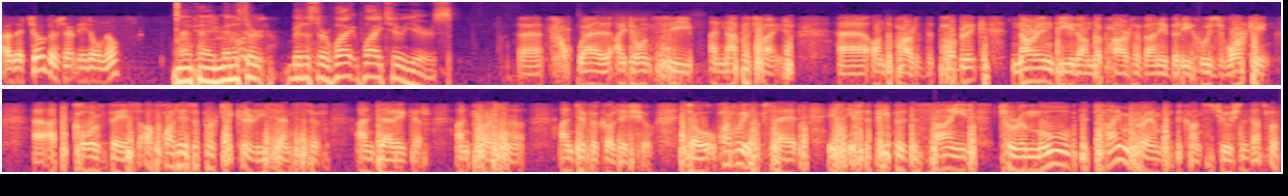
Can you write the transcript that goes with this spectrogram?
Uh, their children certainly don't know. Okay, Minister, Minister, why, why two years? Uh, well, I don't see an appetite uh, on the part of the public, nor indeed on the part of anybody who's working uh, at the coalface of what is a particularly sensitive and delicate and personal and difficult issue. So what we have said is if the people decide to remove the time frame for the constitution, that's what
